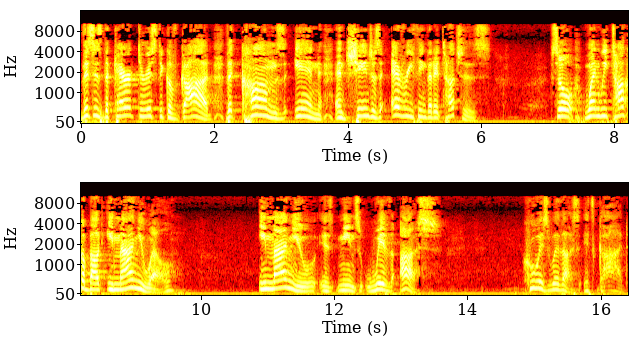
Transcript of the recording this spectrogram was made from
This is the characteristic of God that comes in and changes everything that it touches. So when we talk about Emmanuel, Emmanuel is, means with us. Who is with us? It's God.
